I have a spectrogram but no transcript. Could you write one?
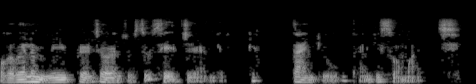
ఒకవేళ మీ ఫ్రెండ్స్ ఎవరైనా చూస్తే షేర్ చేయండి. Okay? Thank you thank you so much.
